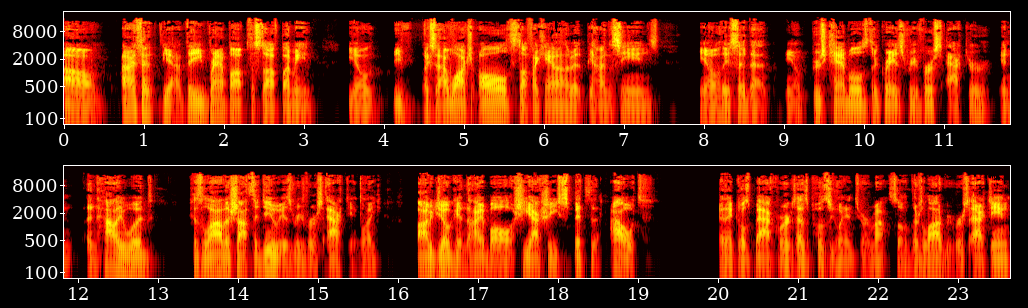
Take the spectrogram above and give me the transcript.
Um, I think, yeah, they ramp up the stuff. I mean, you know, like I said, I watch all the stuff I can out of it behind the scenes. You know, they said that you know Bruce Campbell's the greatest reverse actor in in Hollywood because a lot of the shots they do is reverse acting. Like Bobby Joe getting the eyeball, she actually spits it out and it goes backwards as opposed to going into her mouth. So there's a lot of reverse acting.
